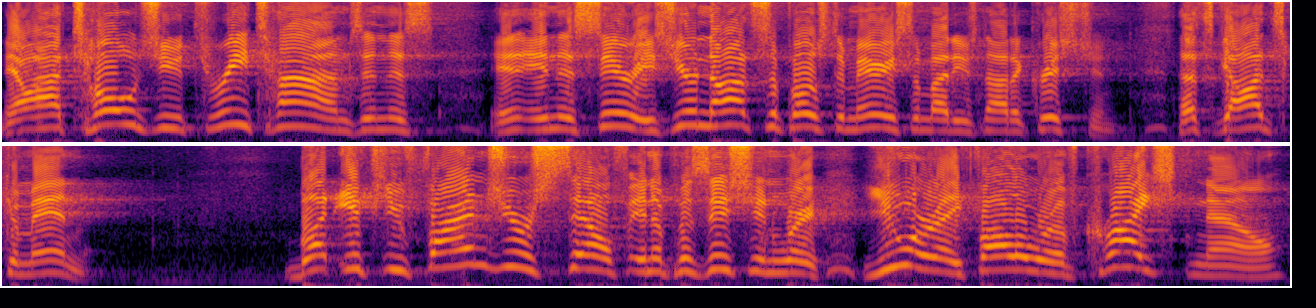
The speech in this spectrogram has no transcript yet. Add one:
Now, I told you three times in this, in, in this series, you're not supposed to marry somebody who's not a Christian. That's God's commandment. But if you find yourself in a position where you are a follower of Christ now,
